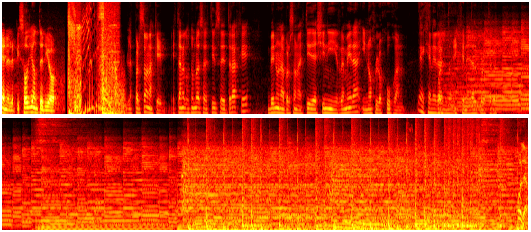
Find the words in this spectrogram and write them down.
En el episodio anterior, Las personas que están acostumbradas a vestirse de traje ven a una persona vestida de jean y remera y no lo juzgan. En general, por- no. En general por este Hola,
